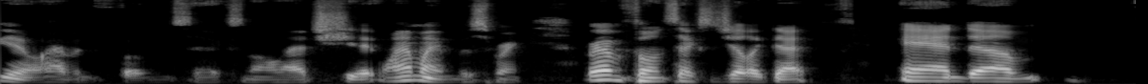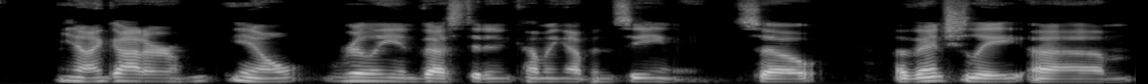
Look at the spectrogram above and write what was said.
you know, having phone sex and all that shit. Why am I whispering? We're having phone sex and shit like that. And, um, you know, I got her, you know, really invested in coming up and seeing me. So eventually, um,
